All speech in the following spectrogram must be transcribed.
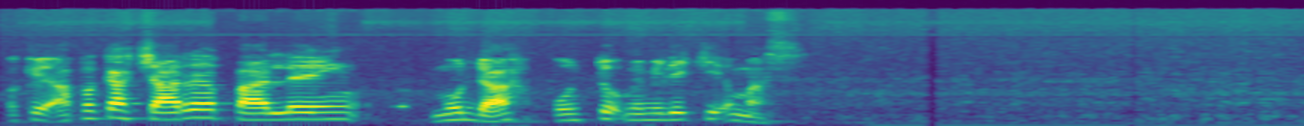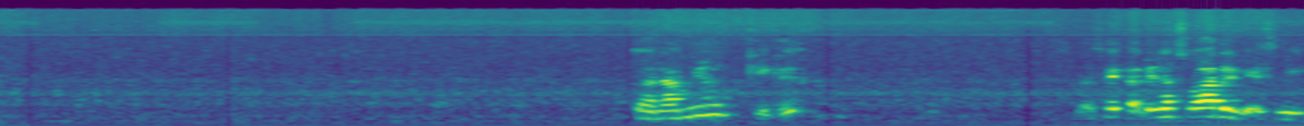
Okey, apakah cara paling mudah untuk memiliki emas? Tuan Amir okey ke? Sebab saya tak dengar suara kat sini.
